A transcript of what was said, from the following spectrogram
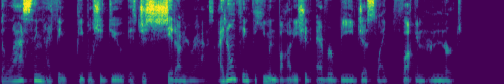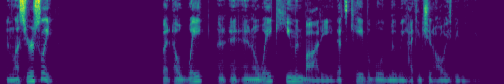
the last thing I think people should do is just sit on your ass. I don't think the human body should ever be just like fucking inert unless you're asleep. But awake, an awake human body that's capable of moving, I think should always be moving.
